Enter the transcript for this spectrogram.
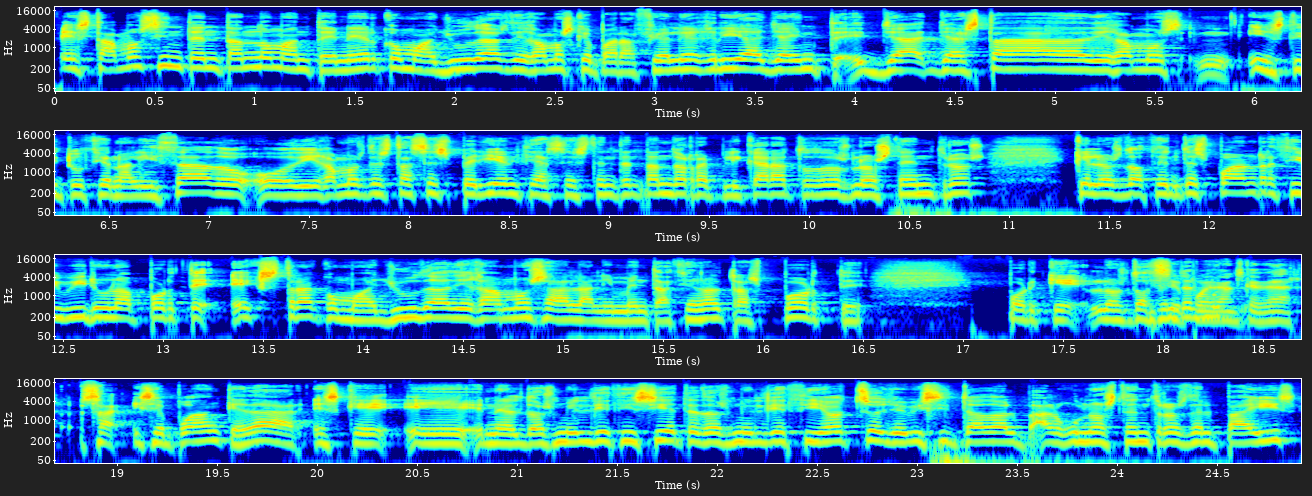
Estamos intentando mantener como ayudas, digamos que para Fi Alegría ya, ya, ya está, digamos, institucionalizado o digamos de estas experiencias se está intentando replicar a todos los centros que los docentes puedan recibir un aporte extra como ayuda, digamos, a la alimentación, al transporte porque los docentes... Y se puedan quedar. O sea, y se puedan quedar. Es que eh, en el 2017-2018 yo he visitado algunos centros del país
